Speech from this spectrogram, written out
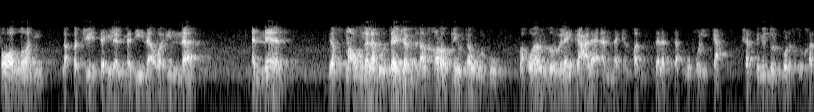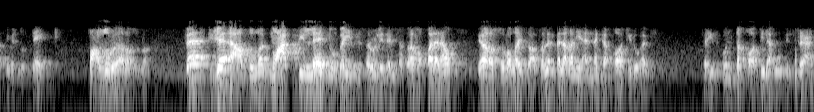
فوالله لقد جئت إلى المدينة وإن الناس يصنعون له تاجا من الخرط ليتوجوه فهو ينظر إليك على أنك قد استلبته ملكا. خدت منه الكرسي وخدت منه التاج. فاعذروا يا رسول الله. فجاء عبد الله بن عبد الله بن أبي بن سلول للنبي صلى الله عليه وسلم وقال له يا رسول الله صلى الله عليه وسلم بلغني أنك قاتل أبي. فإن كنت قاتله بالفعل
